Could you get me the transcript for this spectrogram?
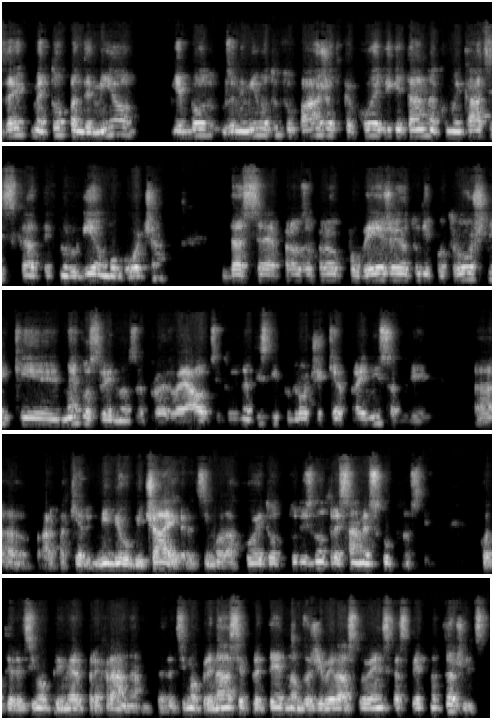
zdaj, med to pandemijo, je bilo zanimivo tudi opažati, kako je digitalna komunikacijska tehnologija omogoča, da se pravzaprav povežejo tudi potrošniki neposredno z proizvajalci, tudi na tistih področjih, kjer prej niso bili, uh, ali pa kjer ni bil običaj, recimo, lahko je to tudi znotraj same skupnosti. Kot je recimo primer prehrana. Recimo pri nas je pred tednom zaživela slovenska spletna tržnica.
